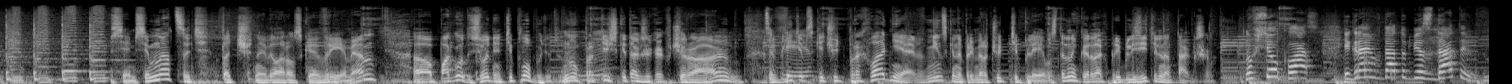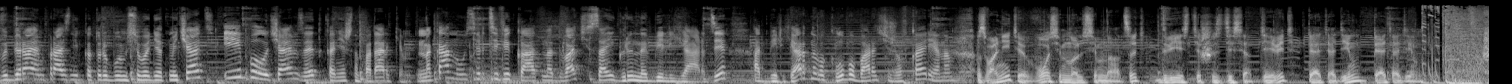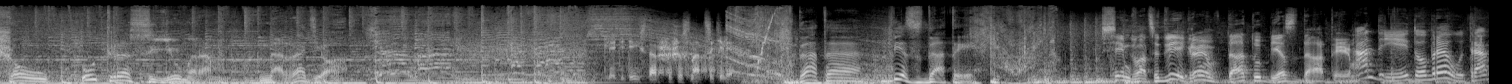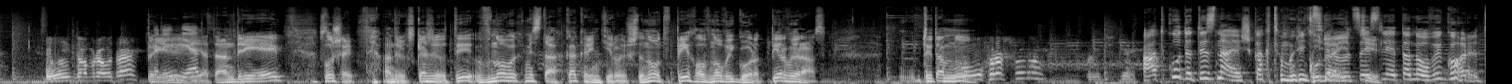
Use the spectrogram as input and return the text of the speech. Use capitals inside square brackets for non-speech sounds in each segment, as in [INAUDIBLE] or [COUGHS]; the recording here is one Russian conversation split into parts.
7.17, точное белорусское время. А, Погода сегодня тепло будет. Ну, практически так же, как вчера. В Теплее. Витебске чуть прохладнее, в Минске, например, чуть теплее. В остальных городах приблизительно так же. Ну все, класс. Играем в дату без даты, выбираем праздник, который будем сегодня отмечать, и получаем за это, конечно, подарки. На кону сертификат на 2 часа игры на бильярде от бильярдного клуба бара Чижовка-Арена. Звоните 8017-269-5151. Шоу «Утро с юмором» на радио. Для детей старше 16 лет. Дата без даты. 7.22, играем в дату без даты. Андрей, доброе утро. Доброе утро. Привет. Андрей. Слушай, Андрюх, скажи, ты в новых местах как ориентируешься? Ну, вот приехал в новый город первый раз. Ты там, ну, Ну, хорошо. А откуда ты знаешь, как там ориентироваться, если это новый город?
